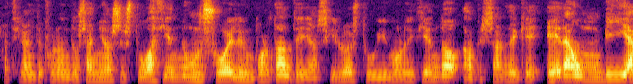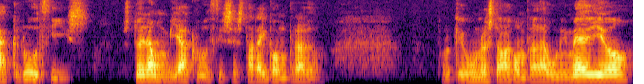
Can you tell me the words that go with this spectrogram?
prácticamente fueron dos años, estuvo haciendo un suelo importante y así lo estuvimos diciendo a pesar de que era un vía crucis. Esto era un vía crucis, estar ahí comprado porque uno estaba comprado a uno y medio,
